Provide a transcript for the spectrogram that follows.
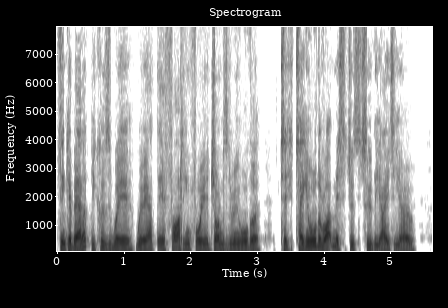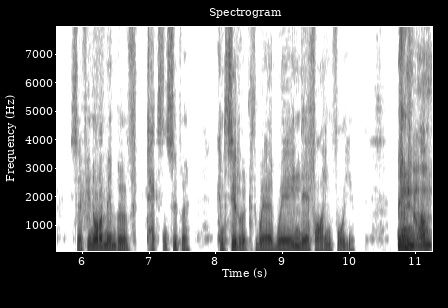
think about it because we're we're out there fighting for you. John's doing all the t- taking all the right messages to the ATO so if you're not a member of Tax and Super, consider it we're, we're in there fighting for you. Sure. um,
